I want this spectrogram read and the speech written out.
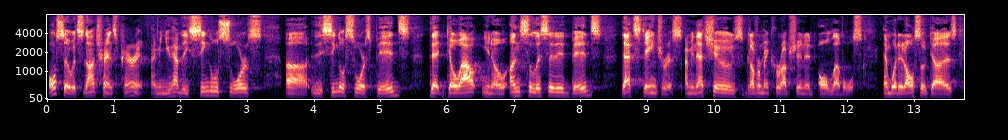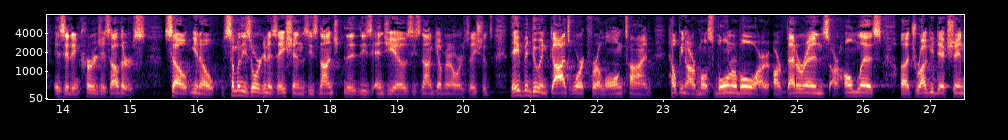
Also, it's not transparent. I mean, you have these single source, uh, these single source bids that go out, you know, unsolicited bids. That's dangerous. I mean, that shows government corruption at all levels. And what it also does is it encourages others so, you know, some of these organizations, these non, these NGOs, these non-government organizations, they've been doing God's work for a long time, helping our most vulnerable, our, our veterans, our homeless, uh, drug addiction,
